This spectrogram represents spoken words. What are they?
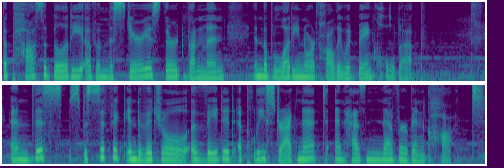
the possibility of a mysterious third gunman in the bloody North Hollywood bank holdup. And this specific individual evaded a police dragnet and has never been caught.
